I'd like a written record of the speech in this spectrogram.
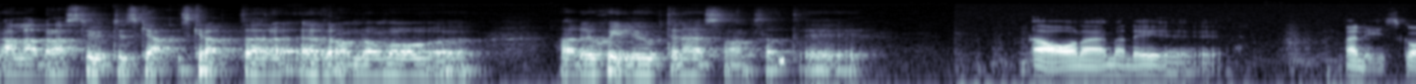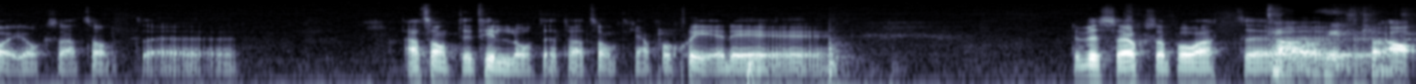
alla brast ut i skratt där även om de var eh, hade skilj upp till näsan så att ja nej men det är, men det är skoj också att sånt eh, att sånt är tillåtet och att sånt kan få ske. Det, det visar ju också på att, eh, Ja, ja,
